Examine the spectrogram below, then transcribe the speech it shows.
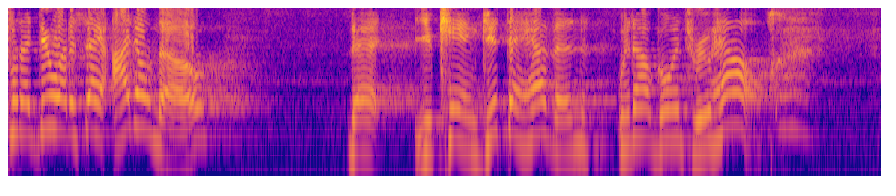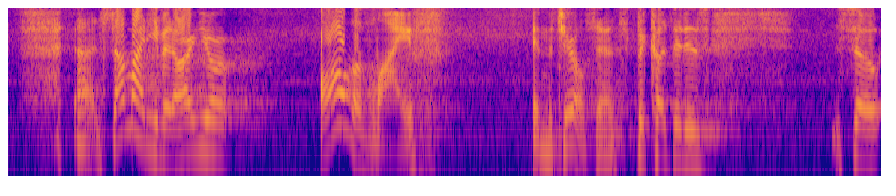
but I do want to say I don't know that you can get to heaven without going through hell. Uh, some might even argue all of life in the material sense because it is so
